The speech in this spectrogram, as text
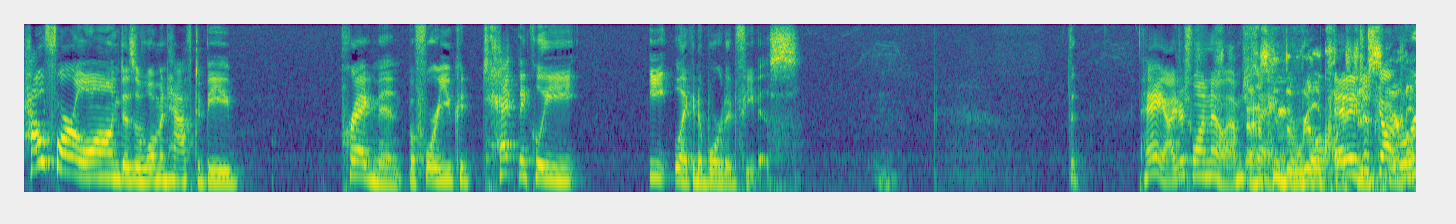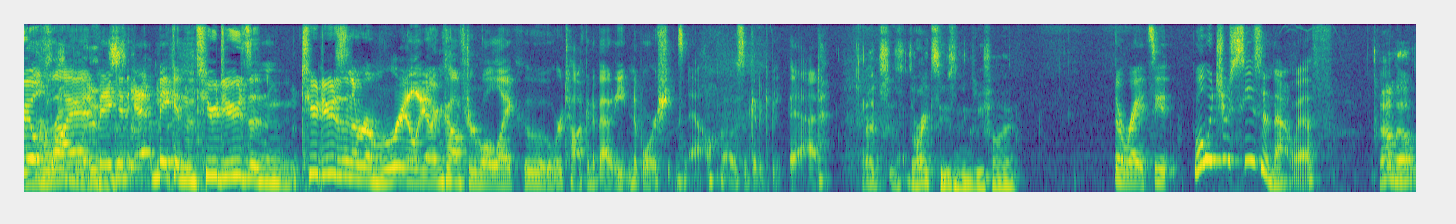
how far along does a woman have to be pregnant before you could technically eat like an aborted fetus? The- hey, I just want to know. I'm just Asking saying. the real questions. and it just got real quiet, making making the two dudes and two dudes in the room really uncomfortable. Like, ooh, we're talking about eating abortions now. That was gonna be bad. It's, it's the right seasonings. We fine. The right se- What would you season that with? I don't know.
